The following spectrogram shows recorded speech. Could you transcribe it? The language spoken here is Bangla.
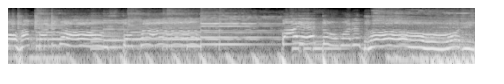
মোহাম্মদ মোস্তফা। পায়ে তোমার ধরি।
